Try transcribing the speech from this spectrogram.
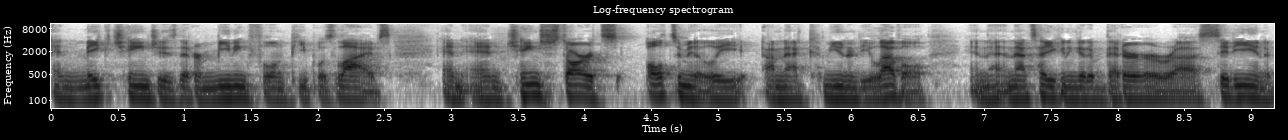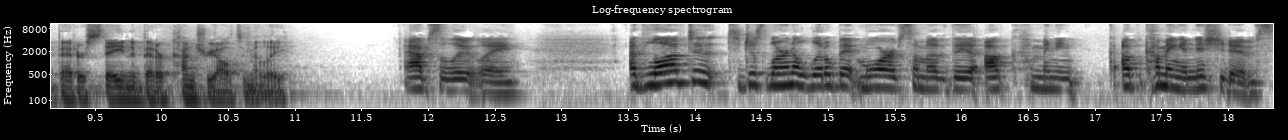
and make changes that are meaningful in people's lives, and and change starts ultimately on that community level, and, that, and that's how going to get a better uh, city and a better state and a better country ultimately. Absolutely. I'd love to, to just learn a little bit more of some of the upcoming upcoming initiatives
